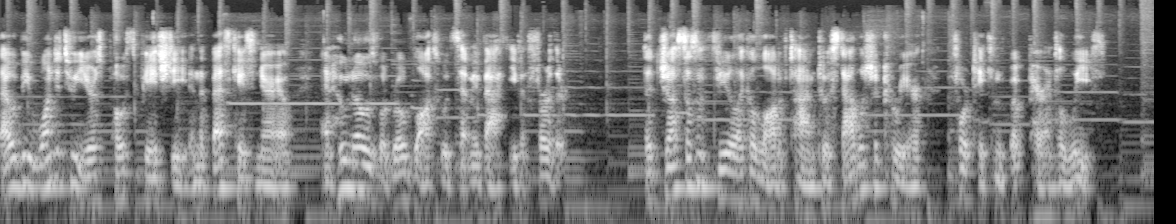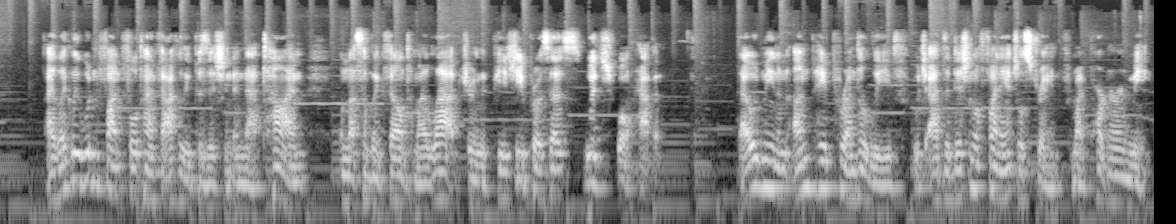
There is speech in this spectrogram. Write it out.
That would be one to two years post PhD in the best case scenario, and who knows what roadblocks would set me back even further. That just doesn't feel like a lot of time to establish a career before taking parental leave. I likely wouldn't find full-time faculty position in that time unless something fell into my lap during the PhD process, which won't happen. That would mean an unpaid parental leave, which adds additional financial strain for my partner and me.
